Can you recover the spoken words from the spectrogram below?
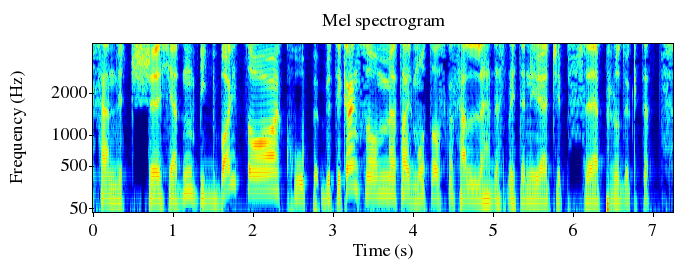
sandwichkjeden Big Bite og Coop-butikkene som tar imot og skal selge det splitter nye chipsproduktet.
